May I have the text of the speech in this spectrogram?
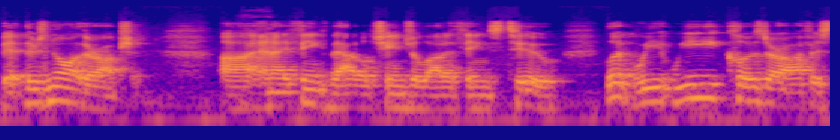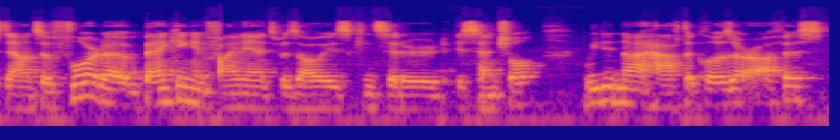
There's no other option. Uh, and I think that'll change a lot of things too. Look, we, we closed our office down. So, Florida, banking and finance was always considered essential. We did not have to close our office.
